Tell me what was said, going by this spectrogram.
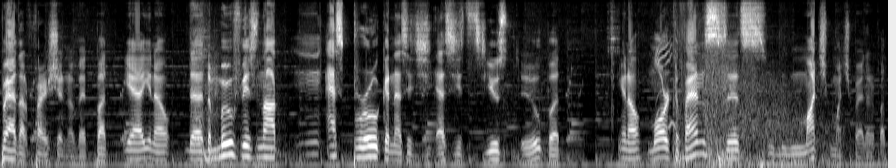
better version of it. But yeah, you know, the the move is not mm, as broken as it as it's used to, but you know, more defense. It's much much better. But.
